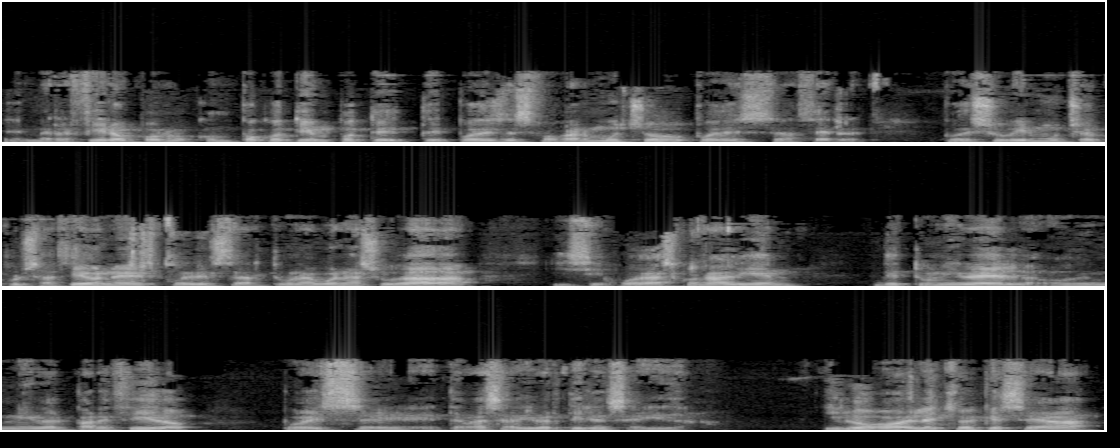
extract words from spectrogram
eh, me refiero por con poco tiempo te, puedes desfogar mucho, puedes hacer, puedes subir mucho de pulsaciones, puedes darte una buena sudada y si juegas con alguien de tu nivel o de un nivel parecido, pues eh, te vas a divertir enseguida. Y luego el hecho de que sea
